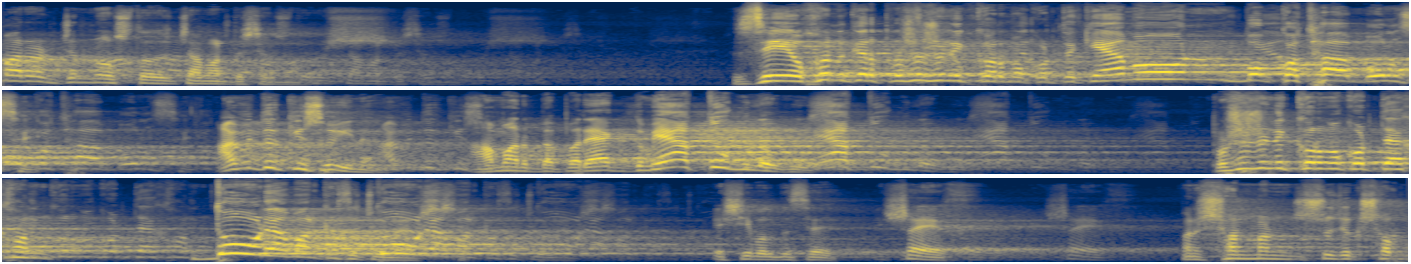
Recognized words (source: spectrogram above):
মারার জন্য ওস্তাদ হচ্ছে আমার দেশের মানুষ। যে ওখানকার প্রশাসনিক কর্মকর্তা কেমন কথা বলছে, আমি তো কিছুই না। আমার ব্যাপারে একদম এতগুলো বুঝ। প্রশাসনিক কর্মকর্তা এখন দৌড়ে আমার কাছে এসে বলতেছে শেখ মানে সম্মান সুযোগ শব্দ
